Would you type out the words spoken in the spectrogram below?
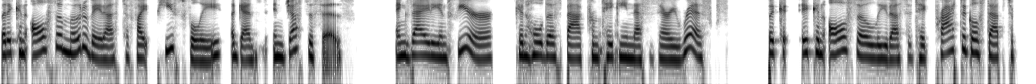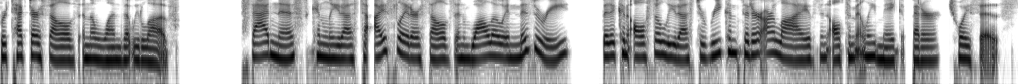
but it can also motivate us to fight peacefully against injustices. Anxiety and fear can hold us back from taking necessary risks, but it can also lead us to take practical steps to protect ourselves and the ones that we love. Sadness can lead us to isolate ourselves and wallow in misery, but it can also lead us to reconsider our lives and ultimately make better choices.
